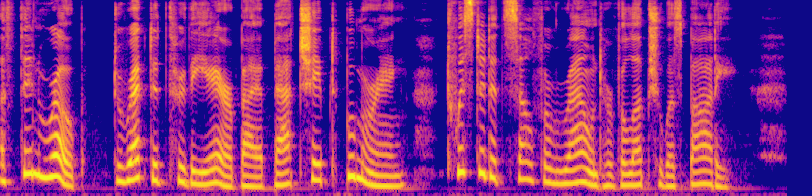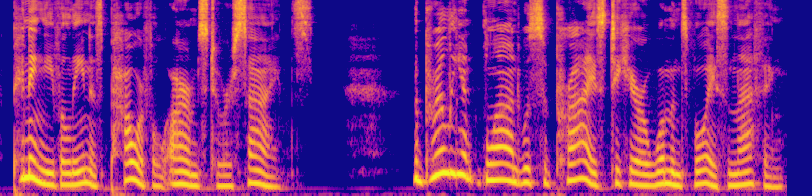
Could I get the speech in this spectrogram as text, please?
a thin rope directed through the air by a bat shaped boomerang twisted itself around her voluptuous body, pinning Evelina's powerful arms to her sides. The brilliant blonde was surprised to hear a woman's voice and laughing.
